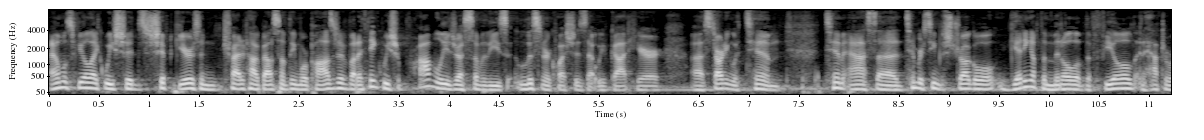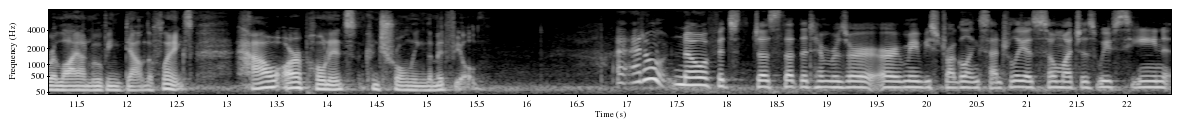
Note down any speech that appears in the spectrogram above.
I almost feel like we should shift gears and try to talk about something more positive, but I think we should probably address some of these listener questions that we've got here, uh, starting with Tim. Tim asks uh, Timbers seem to struggle getting up the middle of the field and have to rely on moving down the flanks. How are opponents controlling the midfield? I, I don't know if it's just that the Timbers are, are maybe struggling centrally as so much as we've seen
